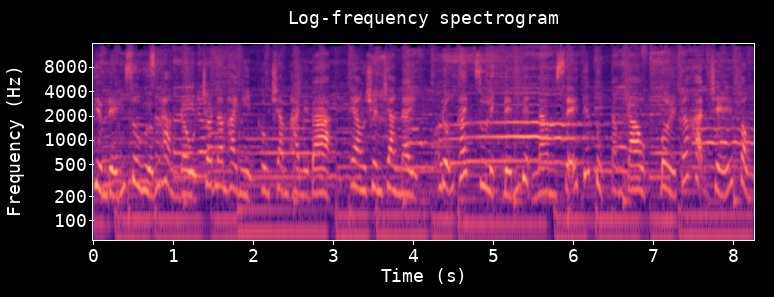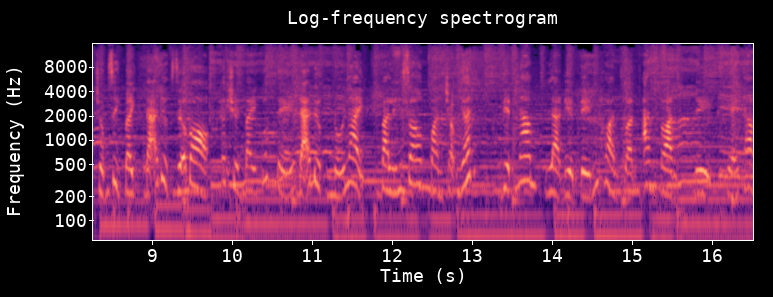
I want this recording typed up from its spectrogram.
điểm đến xu hướng hàng đầu cho năm 2023. Theo chuyên trang này, lượng khách du lịch đến Việt Nam sẽ tiếp tục tăng cao bởi các hạn chế phòng chống dịch bệnh đã được dỡ bỏ, các chuyến bay quốc tế đã được nối lại và lý do quan trọng nhất, Việt Nam là điểm đến hoàn toàn an toàn để ghé thăm.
